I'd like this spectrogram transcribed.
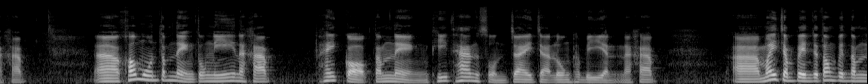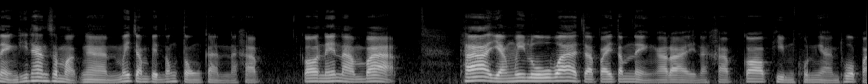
นะครับข้อมูลตำแหน่งตรงนี้นะครับ ให้กรอกตำแหน่งที่ท่านสนใจจะลงทะเบียนนะครับไม่จำเป็นจะต้องเป็นตำแหน่งที่ท่านสมัครงาน ไม่จำเป็นต้องตรงกันนะครับ ก็แนะนำว่าถ้ายังไม่รู้ว่าจะไปตำแหน่งอะไรนะครับ ก็พิมพ์คนงานทั่วไป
